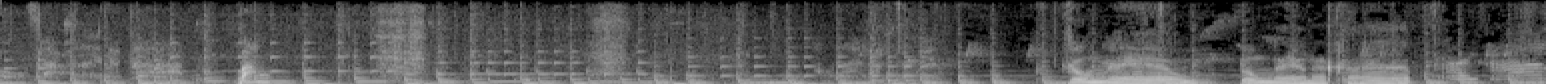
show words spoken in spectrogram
360องศาเลยนะคะบังลงแล้ว ลงแล้วนะครับใช่ครับ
